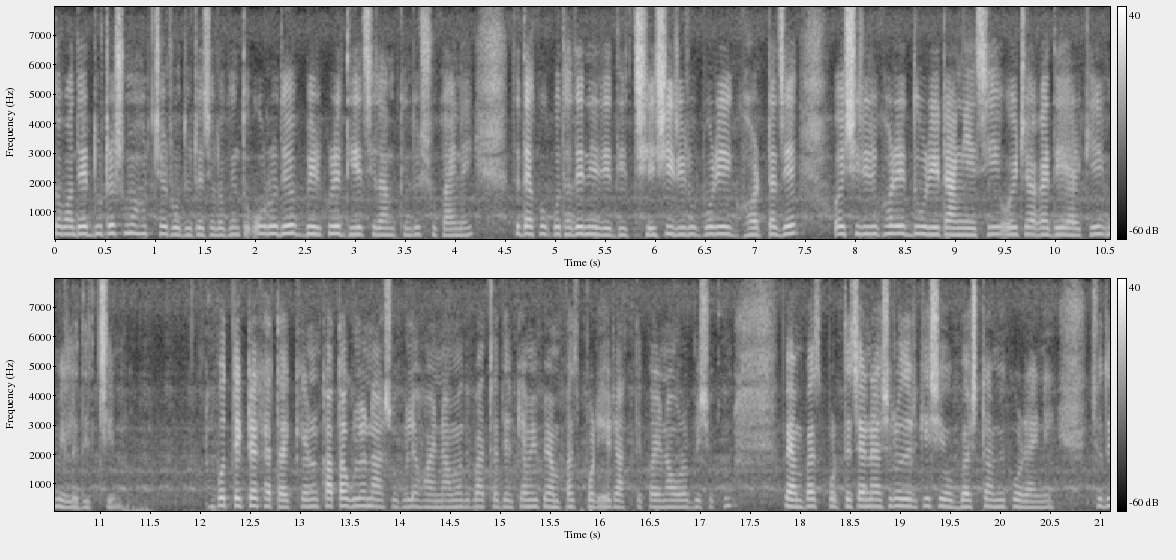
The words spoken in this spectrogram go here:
তোমাদের দুটোর সময় হচ্ছে রোদ উঠেছিল, কিন্তু ও রোদেও বের করে দিয়েছিলাম, কিন্তু শুকায় নাই। তো দেখো কোথা দিয়ে নেড়ে দিচ্ছি। সিঁড়ির উপরে ঘরটা যে, ওই সিঁড়ির ঘরের দড়ি টাঙিয়েছি, ওই জায়গা দিয়ে আর কি মেলে দিচ্ছি। প্রত্যেকটা খাতায়, কারণ কাতাগুলো না শুকলে হয় না। আমাদের বাচ্চাদেরকে আমি প্যাম্পাস পরিয়ে রাখতে পারি না ওরা বেশিক্ষণ প্যাম্পাস পড়তে চায় না। আসলে ওদেরকে সেই অভ্যাসটা আমি করাইনি শুধু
